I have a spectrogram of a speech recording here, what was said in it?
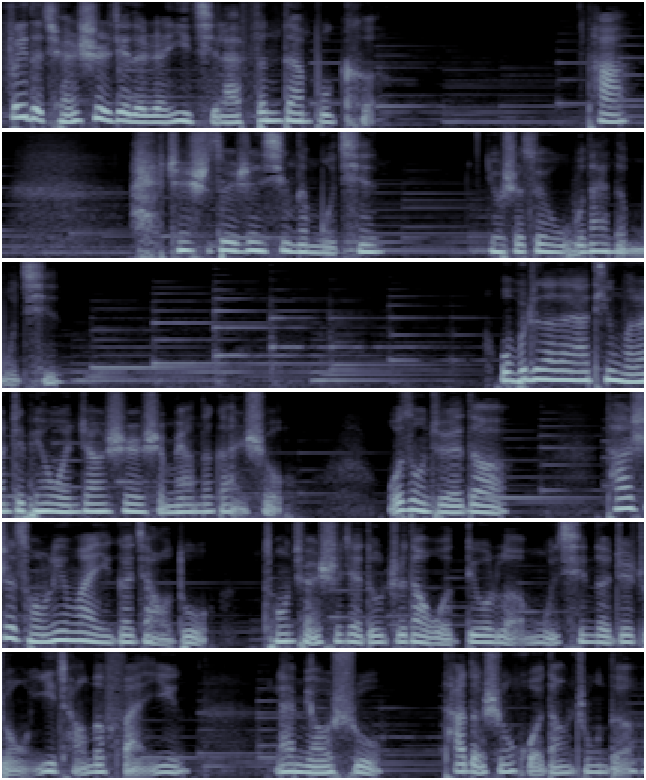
非得全世界的人一起来分担不可。他，唉，真是最任性的母亲，又是最无奈的母亲。我不知道大家听完了这篇文章是什么样的感受，我总觉得，他是从另外一个角度，从全世界都知道我丢了母亲的这种异常的反应，来描述他的生活当中的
